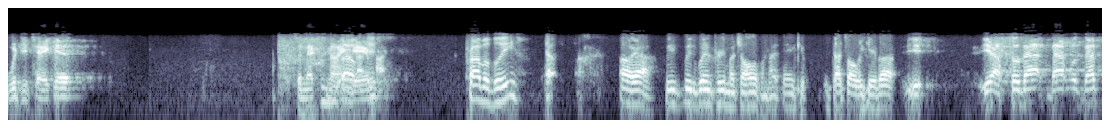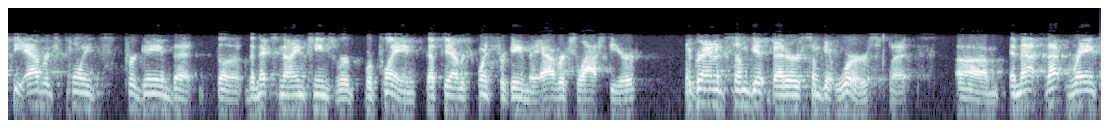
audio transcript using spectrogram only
would you take it? The next nine Well, games. probably. Oh yeah, we'd we'd win pretty much all of them. I think if that's all we gave up. Yeah, so that that was that's the average points per game that the the next nine teams were were playing. That's the average points per game they averaged last year. But granted, some get better, some get worse. But um, and that that ranks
